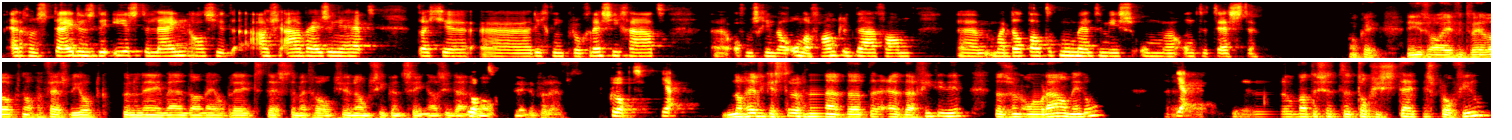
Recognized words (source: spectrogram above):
ergens tijdens de eerste lijn, als je, als je aanwijzingen hebt dat je richting progressie gaat, of misschien wel onafhankelijk daarvan, Um, maar dat dat het momentum is om, uh, om te testen. Oké, okay. en je zou eventueel ook nog een vers biop kunnen nemen en dan heel breed testen met whole genome sequencing als je daar Klopt. de mogelijkheden voor hebt. Klopt, ja. Nog even terug naar dat uh, dafitinib. Dat is een oraal middel. Ja. wat is het toxiciteitsprofiel?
